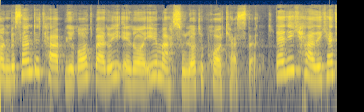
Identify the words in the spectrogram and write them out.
فروشان به سمت تبلیغات برای ارائه محصولات پاک هستند. در یک حرکت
